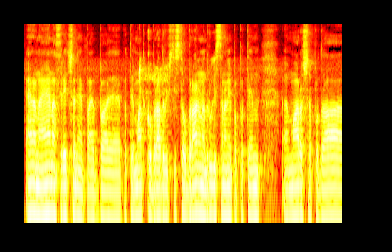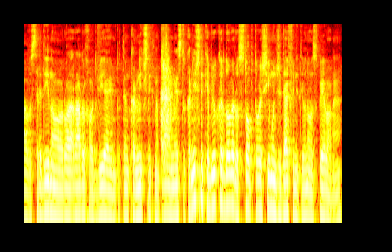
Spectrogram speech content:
Ena na ena srečanje, pa je, pa je potem Matko Obradovič tisto obranil, na drugi strani pa potem uh, Maroša poda v sredino, Radoha odvija in potem Karničnik na pravem mestu. Karničnik je bil kar dober vstop, to je Šimunči definitivno uspelo. Ne?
